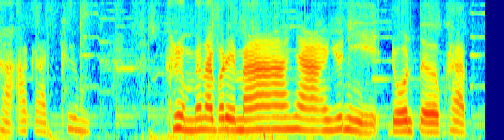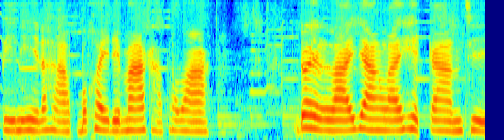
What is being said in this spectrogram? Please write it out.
ค่ะ อากาศครึ้มครึ้มเป็นไรบ่ได้มายางอยู่นี่โดนเติบค่ะ ปีนี้นะคะบ่ค่อยได้มาค่ะ เพราะว่าด้วยหลายอย่างหลายเหตุการณ์ที่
